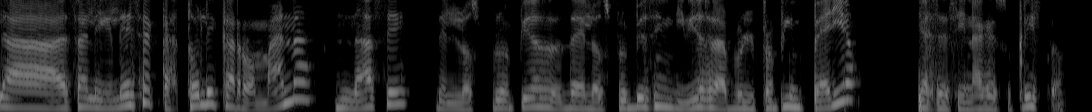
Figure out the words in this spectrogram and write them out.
la, o la iglesia católica romana nace de los propios, de los propios individuos del propio imperio y asesina a Jesucristo.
